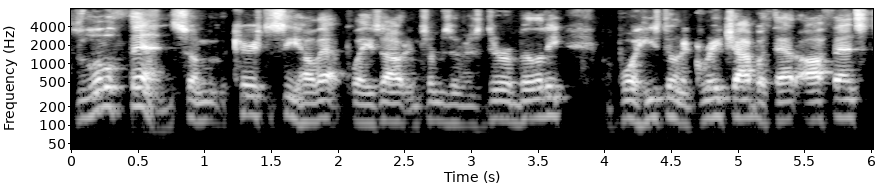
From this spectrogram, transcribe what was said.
He's a little thin, so I'm curious to see how that plays out in terms of his durability. But boy, he's doing a great job with that offense,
